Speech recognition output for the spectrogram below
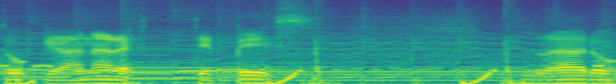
Tengo que ganar a este pez raro.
